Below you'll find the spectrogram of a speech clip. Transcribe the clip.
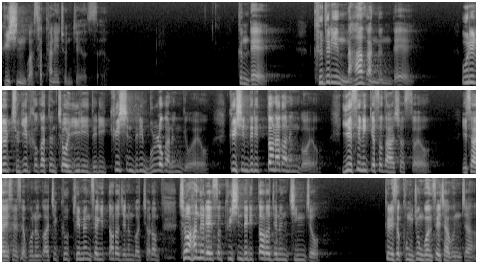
귀신과 사탄의 존재였어요. 근데 그들이 나아갔는데 우리를 죽일 것 같은 저 1위들이 귀신들이 물러가는 거예요. 귀신들이 떠나가는 거예요. 예수님께서 다 하셨어요. 이사야서에서 보는 것 같이 그 계명성이 떨어지는 것처럼 저 하늘에서 귀신들이 떨어지는 징조. 그래서 공중 권세 잡은 자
